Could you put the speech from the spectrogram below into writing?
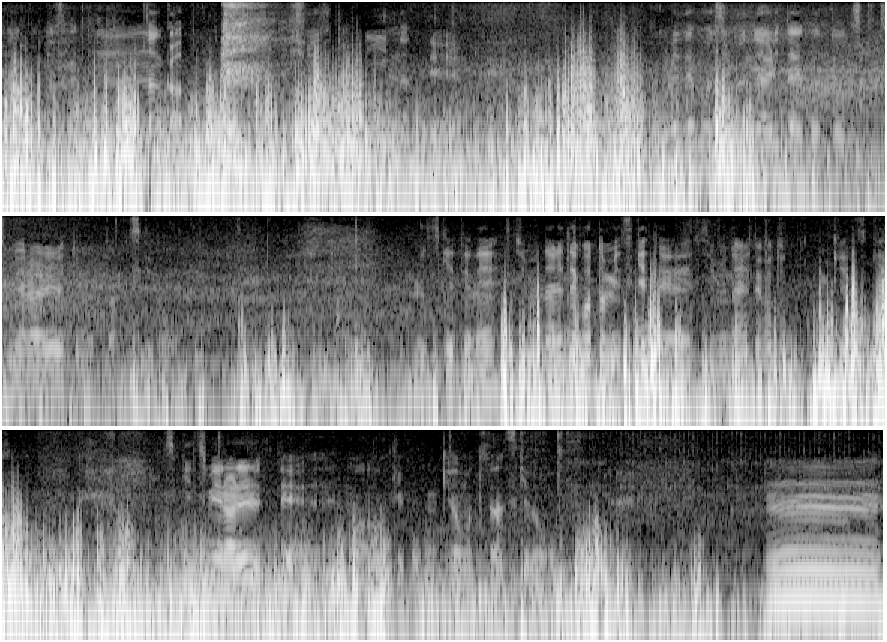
なんか難しい。んなんか正直フリーになってこれでも自分のやりたいことを突き詰められると思ったんですけど。見つけてね。自分のやりたいこと見つけて自分のやりたいこと突き突き詰められるってまあ昨日思ってたんですけど。うーん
